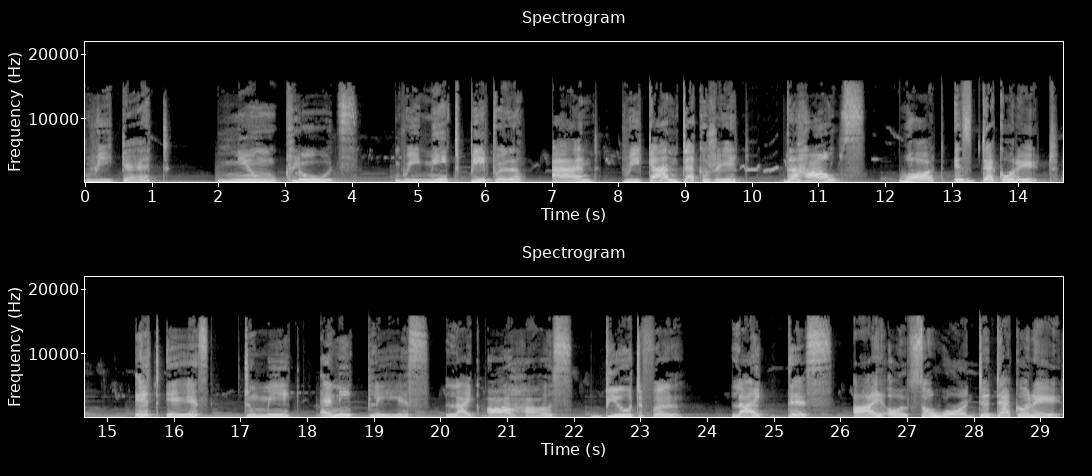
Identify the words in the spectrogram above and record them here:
We get new clothes. We meet people and we can decorate the house. What is decorate? It is to make any place like our house beautiful. Like this. I also want to decorate.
